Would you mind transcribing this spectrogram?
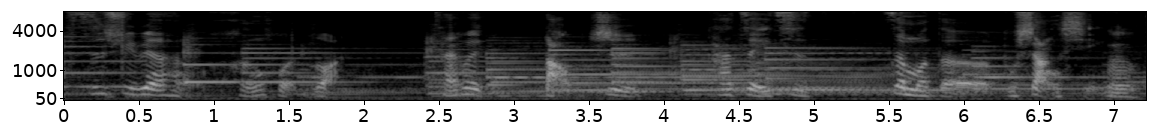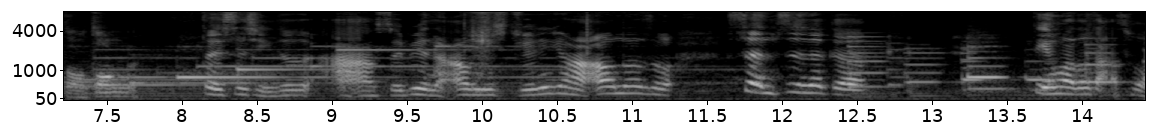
思绪变得很很混乱，才会导致他这一次。这么的不上心，嗯，走钟的，对事情就是啊，随便的哦，你决定就好哦，那什么，甚至那个电话都打错，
